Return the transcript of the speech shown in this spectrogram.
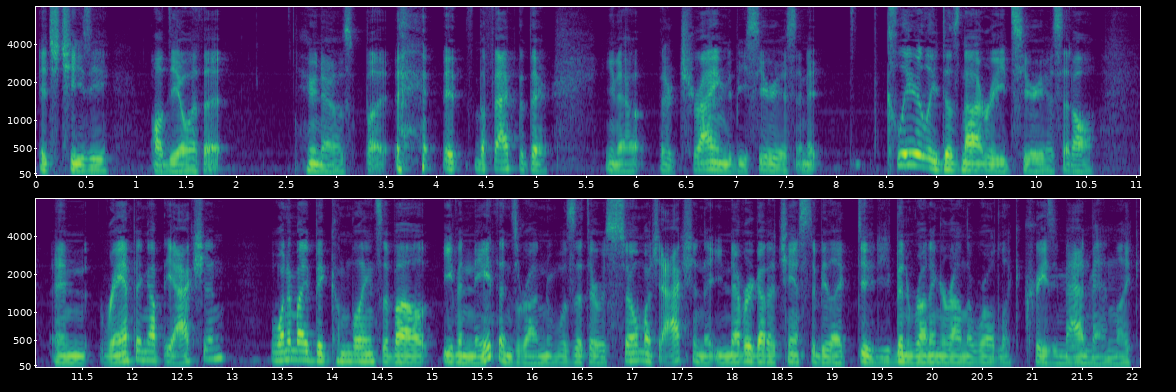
it's cheesy, I'll deal with it. Who knows? But it's the fact that they're, you know, they're trying to be serious, and it clearly does not read serious at all. And ramping up the action one of my big complaints about even Nathan's run was that there was so much action that you never got a chance to be like, dude, you've been running around the world like a crazy madman. Like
